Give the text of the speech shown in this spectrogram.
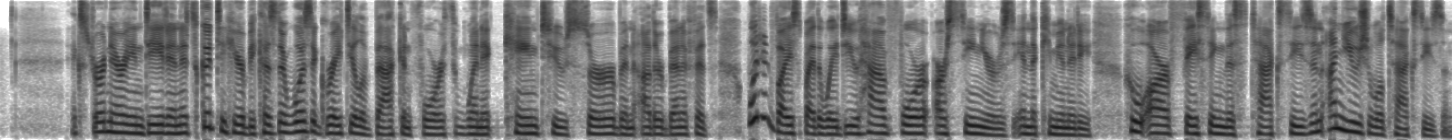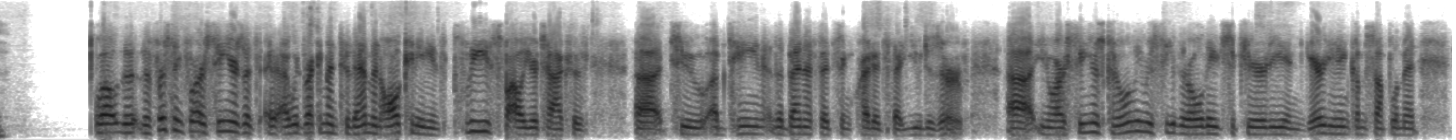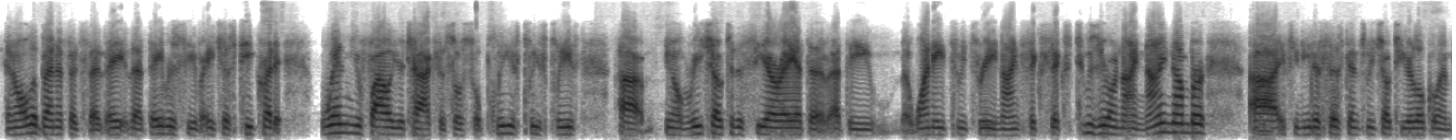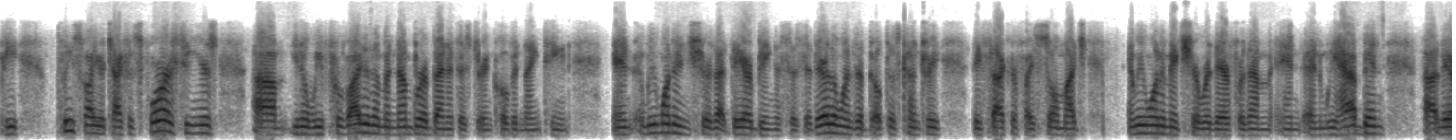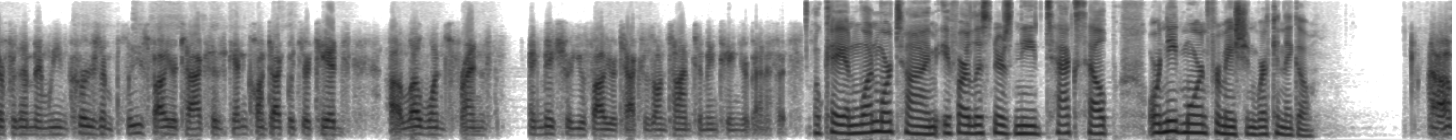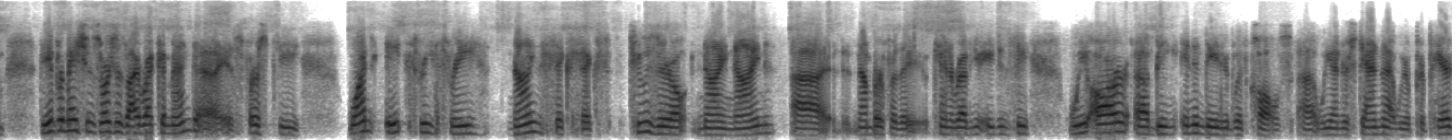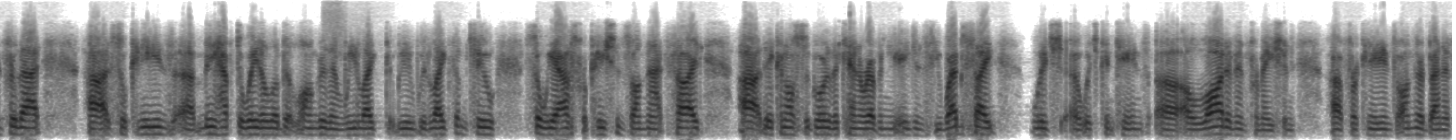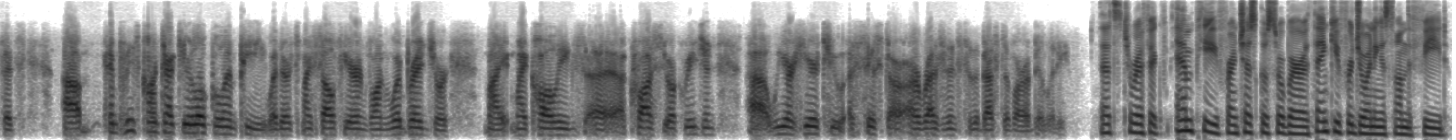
Extraordinary indeed. And it's good to hear because there was a great deal of back and forth when it came to CERB and other benefits. What advice, by the way, do you have for our seniors in the community who are facing this tax season, unusual tax season? Well, the, the first thing for our seniors, I would recommend to them and all Canadians, please file your taxes uh, to obtain the benefits and credits that you deserve. Uh, you know, our seniors can only receive their old age security and guaranteed income supplement and all the benefits that they that they receive HST credit when you file your taxes. So, so please, please, please, uh, you know, reach out to the CRA at the at the one eight three three nine six six two zero nine nine number. Uh, if you need assistance, reach out to your local MP. Please file your taxes for our seniors. Um, you know, we've provided them a number of benefits during COVID nineteen, and we want to ensure that they are being assisted. They're the ones that built this country. They sacrificed so much, and we want to make sure we're there for them. And and we have been uh, there for them, and we encourage them. Please file your taxes. Get in contact with your kids uh, loved ones, friends, and make sure you file your taxes on time to maintain your benefits. Okay, and one more time if our listeners need tax help or need more information, where can they go? Um, the information sources I recommend uh, is first the 1 833 966 2099 uh, number for the Canada Revenue Agency. We are uh, being inundated with calls. Uh, we understand that. We're prepared for that. Uh, so Canadians uh, may have to wait a little bit longer than we like we would like them to. So we ask for patience on that side. Uh, they can also go to the Canada Revenue Agency website, which which contains uh, a lot of information uh, for Canadians on their benefits. Um, and please contact your local MP, whether it's myself here in Vaughan Woodbridge or my, my colleagues uh, across York Region. Uh, we are here to assist our, our residents to the best of our ability. That's terrific. MP Francesco Sorbara, thank you for joining us on the feed.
